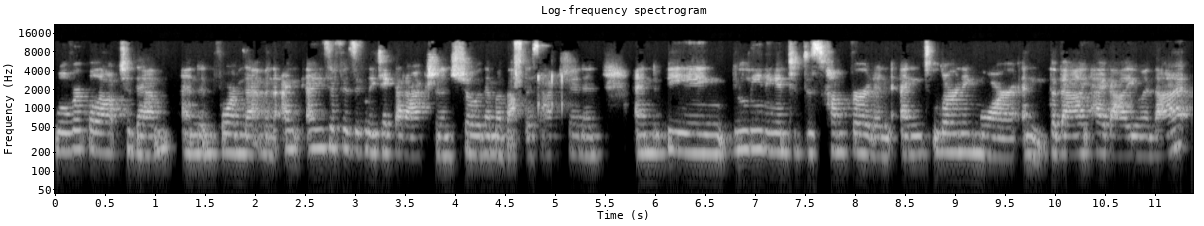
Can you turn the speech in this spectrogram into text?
will ripple out to them and inform them. And I, I need to physically take that action and show them about this action and, and being, leaning into discomfort and, and learning more and the value, high value in that.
